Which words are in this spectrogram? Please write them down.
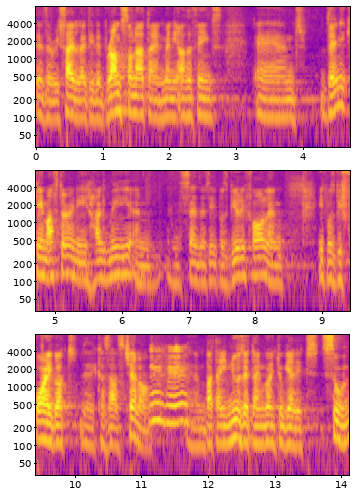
uh, the recital. I did a Brahms sonata and many other things. And then he came after and he hugged me and, and said that it was beautiful. And it was before I got the Casals cello. Um, but I knew that I'm going to get it soon.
